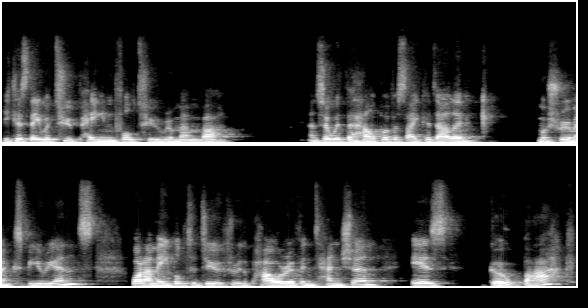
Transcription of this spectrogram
because they were too painful to remember. And so, with the help of a psychedelic mushroom experience, what I'm able to do through the power of intention is go back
